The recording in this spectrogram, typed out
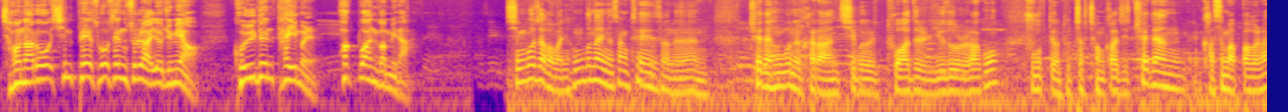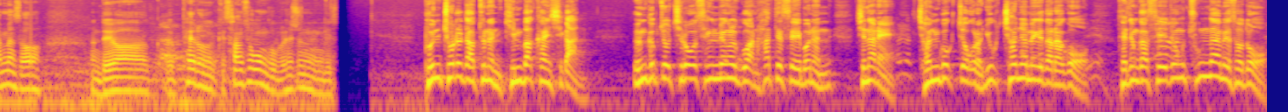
전화로 심폐소생술을 알려주며 골든 타임을 확보한 겁니다. 신고자가 많이 흥분해 있는 상태에서는 최대한 흥분을 가라앉히고 도와드릴 유도를 하고 구급대원 도착 전까지 최대한 가슴 압박을 하면서 뇌와 그 폐로 산소 공급을 해주는 게 분초를 다투는 긴박한 시간. 응급조치로 생명을 구한 하트세이버는 지난해 전국적으로 6천여 명에 달하고 대전과 세종, 충남에서도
